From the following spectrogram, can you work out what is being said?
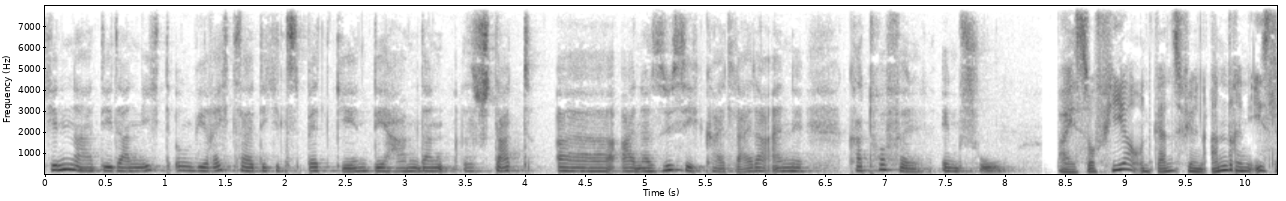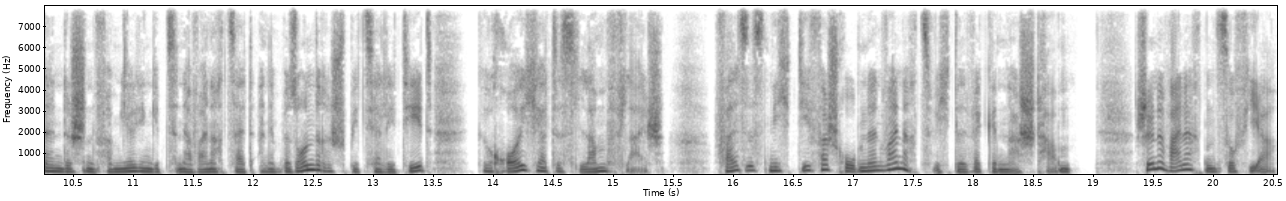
Kinder, die dann nicht irgendwie rechtzeitig ins Bett gehen, die haben dann statt äh, einer Süßigkeit leider eine Kartoffel im Schuh. Bei Sophia und ganz vielen anderen isländischen Familien gibt es in der Weihnachtszeit eine besondere Spezialität, geräuchertes Lammfleisch, falls es nicht die verschrobenen Weihnachtswichtel weggenascht haben. Schöne Weihnachten, Sophia.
